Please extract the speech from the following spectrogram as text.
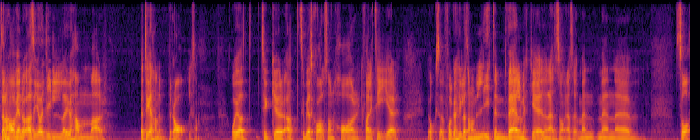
Sen har vi ändå, alltså jag gillar ju Hammar. Jag tycker han är bra liksom. Och jag tycker att Tobias Karlsson har kvaliteter. Också. Folk har hyllat honom lite väl mycket den här säsongen alltså. Men, men eh, så.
